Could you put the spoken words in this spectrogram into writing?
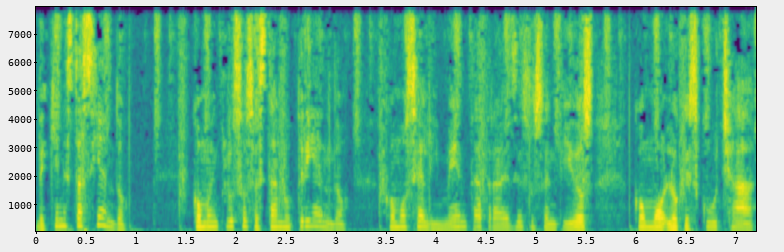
de quién está siendo, cómo incluso se está nutriendo, cómo se alimenta a través de sus sentidos, cómo lo que escucha,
